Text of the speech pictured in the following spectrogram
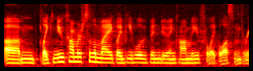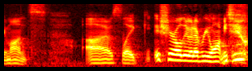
um, like newcomers to the mic, like people who've been doing comedy for like less than three months. Uh, I was like, sure, I'll do whatever you want me to.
